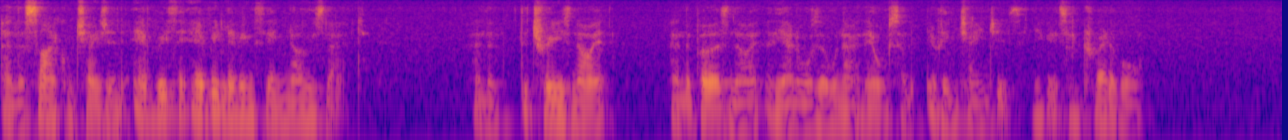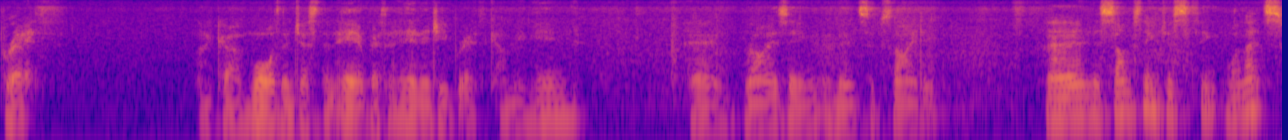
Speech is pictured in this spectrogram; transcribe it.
and the cycle changes, and everything, every living thing knows that. And the, the trees know it, and the birds know it, and the animals all know it, and they also, everything changes. You get this incredible breath, like uh, more than just an air breath, an energy breath coming in and rising and then subsiding. And there's something just to think, well, that's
